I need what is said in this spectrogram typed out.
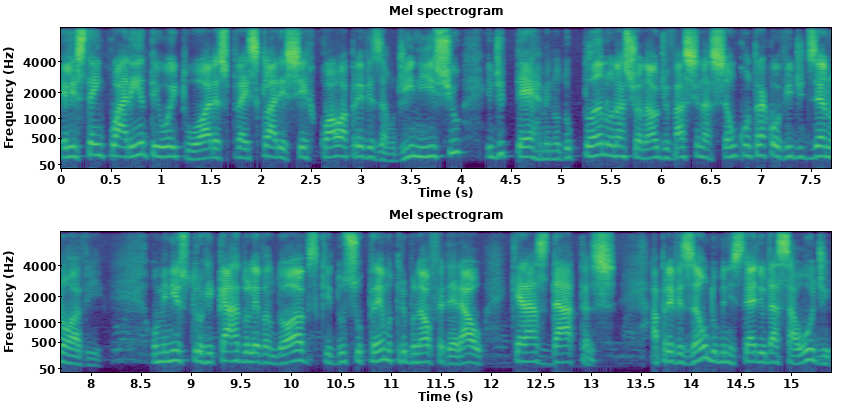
Eles têm 48 horas para esclarecer qual a previsão de início e de término do Plano Nacional de Vacinação contra a Covid-19. O ministro Ricardo Lewandowski, do Supremo Tribunal Federal, quer as datas. A previsão do Ministério da Saúde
